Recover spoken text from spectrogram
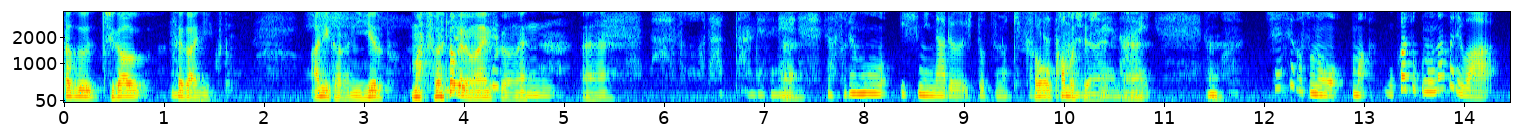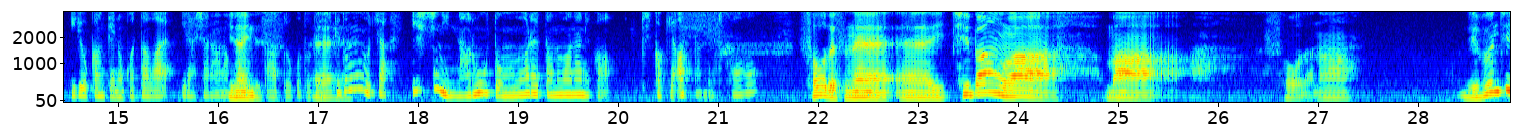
全く違う世界に行くと。兄から逃げると。まあ、そういうわけでもないんですけどね。うんえそんですね。じゃあ、それも医師になる一つのきっかけだったかもしれない。そうかもしれないね。先生がその、まあ、ご家族の中では医療関係の方はいらっしゃらなかったということですけども、えー、じゃあ、医師になろうと思われたのは何かきっかけあったんですか？そうですね。えー、一番は、まあ、そうだな。自分自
